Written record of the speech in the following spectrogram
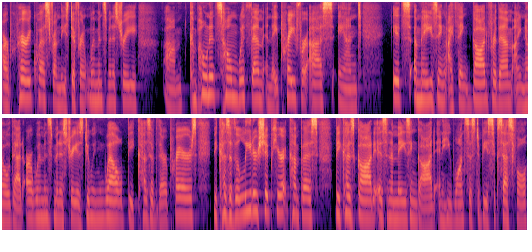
our prayer requests from these different women's ministry um, components home with them, and they pray for us. And it's amazing. I thank God for them. I know that our women's ministry is doing well because of their prayers, because of the leadership here at Compass, because God is an amazing God and He wants us to be successful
